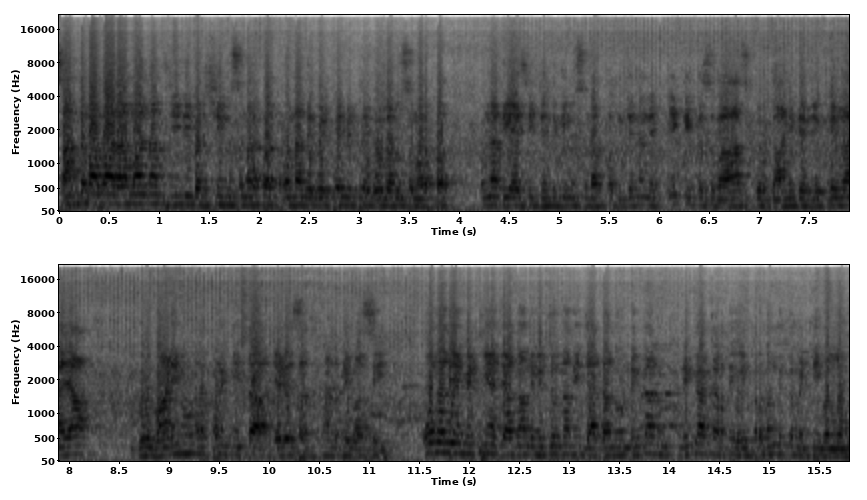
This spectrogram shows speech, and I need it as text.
ਸੰਤ ਬਾਬਾ ਰਾਮਾਨੰਦ ਜੀ ਦੀ ਵਰਸ਼ੀ ਨੂੰ ਸਮਰਪਿਤ, ਉਹਨਾਂ ਦੇ ਮਿੱਠੇ ਮਿੱਠੇ ਬੋਲਾਂ ਨੂੰ ਸਮਰਪਿਤ। ਉਹਨਾਂ ਦੀ ਐਸੀ ਜ਼ਿੰਦਗੀ ਨੂੰ ਸਮਰਪਿਤ ਜਿਨ੍ਹਾਂ ਨੇ ਇੱਕ ਇੱਕ ਸਵਾਸ ਗੁਰਬਾਣੀ ਦੇ ਵਿਖੇ ਲਾਇਆ, ਗੁਰਬਾਣੀ ਨੂੰ ਅਰਪਣ ਕੀਤਾ, ਜਿਹੜੇ ਸੱਚਖੰਡ ਦੇ ਵਾਸੀ, ਉਹਨਾਂ ਦੀਆਂ ਮਿੱਠੀਆਂ ਯਾਦਾਂ ਦੇ ਵਿੱਚ ਉਹਨਾਂ ਦੀ ਯਾਦਾਂ ਨੂੰ ਨਿੱਘਾ ਨਿੱਘਾ ਕਰਦੇ ਹੋਏ ਪ੍ਰਬੰਧਕ ਕਮੇਟੀ ਵੱਲੋਂ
